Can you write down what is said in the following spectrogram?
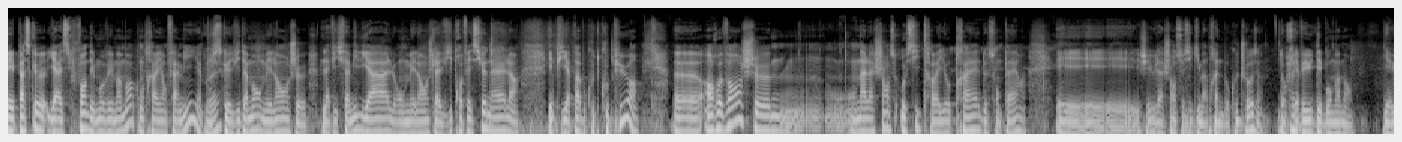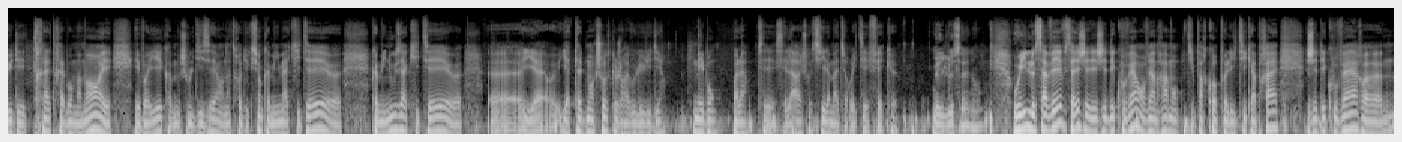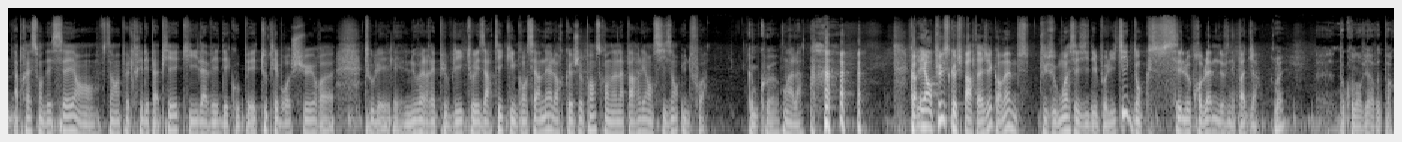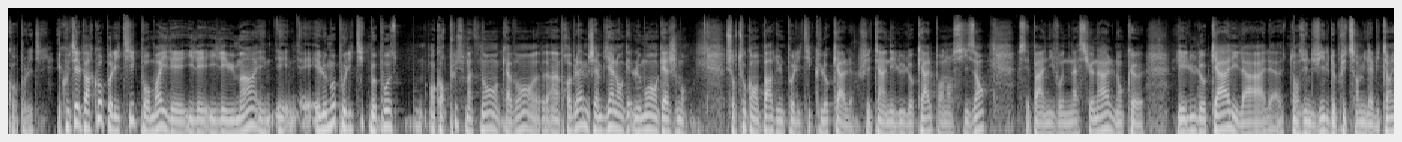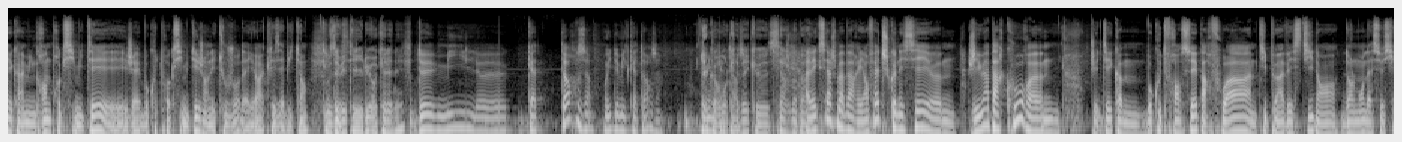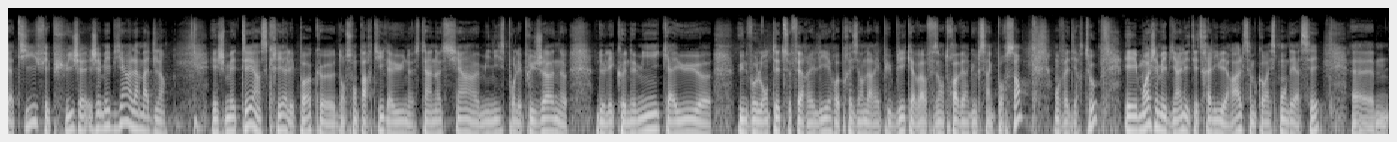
Et parce qu'il y a souvent des mauvais moments qu'on travaille en famille, puisque évidemment on mélange la vie familiale, on mélange la vie professionnelle, et puis il n'y a pas beaucoup de coupures. Euh, en revanche, euh, on a la chance aussi de travailler auprès de son père, et, j'ai eu la chance aussi qu'il m'apprenne beaucoup de choses. Donc il y avait eu des bons moments. Il y a eu des très très beaux moments et, et voyez comme je vous le disais en introduction comme il m'a quitté euh, comme il nous a quitté euh, euh, y il, y a, tellement de choses que j'aurais voulu lui dire mais bon voilà c'est l'âge aussi la maturité fait que mais il le sait non? Oui il le savait vous savez j'ai découvert on viendra à mon petit parcours politique après j'ai découvert après son décès en faisant un peu le tri des papiers qu'il avait découpé toutes les brochures tous les, les Nouvelles Républiques tous les articles qui me concernaient alors que je pense qu'on en a parlé en six ans une fois comme quoi? Voilà. et en plus que je partageais quand même plus ou moins ses idées politiques, donc le problème ne venait pas de là. Ouais. Donc on en vient à votre parcours politique. Écoutez, le parcours politique, pour moi, il est, il est, il est humain. Et, et, le mot politique me pose encore plus maintenant qu'avant euh, un problème. J'aime bien le mot engagement, surtout quand on parle d'une politique locale. J'étais un élu local pendant six ans. C'est pas un niveau national, donc euh, l'élu local, il a, dans une ville de plus de 100 000 habitants, il y a quand même une grande proximité. Et j'avais beaucoup de proximité. J'en ai toujours d'ailleurs avec les habitants. Vous avez été élu en quelle année? 2014. Oui, 2014. D'accord, avec euh, Serge Babaré. Avec Serge Babaré. En fait, je connaissais. Euh, j'ai eu un parcours. Euh, j'étais comme beaucoup de Français parfois un petit peu investi dans, dans le monde associatif. Et puis j'aimais bien Alain Madelin. Et je m'étais inscrit à l'époque dans son parti. Il a eu une. C'était un ancien ministre pour les plus jeunes de l'économie qui a eu une volonté de se faire élire président de la République en faisant 3,5%. On va dire tout. Et moi, j'aimais bien. Il était très libéral. Ça me correspondait assez.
